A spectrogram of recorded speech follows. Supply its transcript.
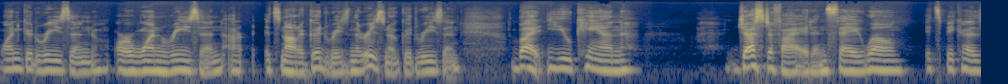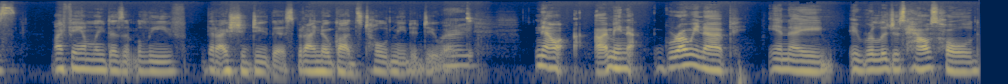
one good reason or one reason. It's not a good reason. There is no good reason. But you can justify it and say, well, it's because my family doesn't believe that I should do this, but I know God's told me to do Right. it. Now, I mean, growing up in a, a religious household,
